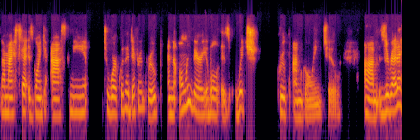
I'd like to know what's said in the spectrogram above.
my Maestra is going to ask me to work with a different group, and the only variable is which group I'm going to. Um, Zaretta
